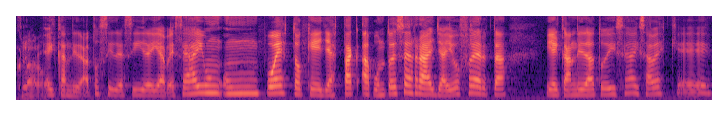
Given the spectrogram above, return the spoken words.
Claro. El candidato sí decide. Y a veces hay un, un puesto que ya está a punto de cerrar, ya hay oferta, y el candidato dice, ay, ¿sabes qué?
